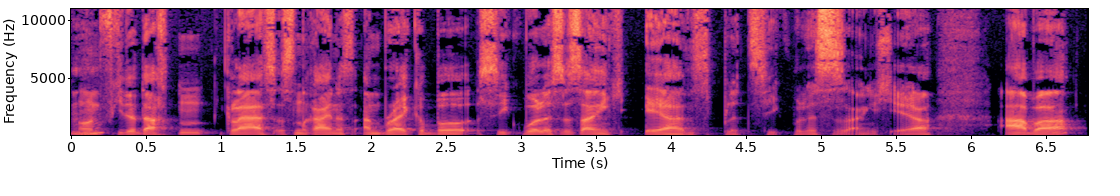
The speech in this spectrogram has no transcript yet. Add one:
Und viele dachten, Glass ist ein reines Unbreakable Sequel. Es ist eigentlich eher ein Split-Sequel, es ist eigentlich eher. Aber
